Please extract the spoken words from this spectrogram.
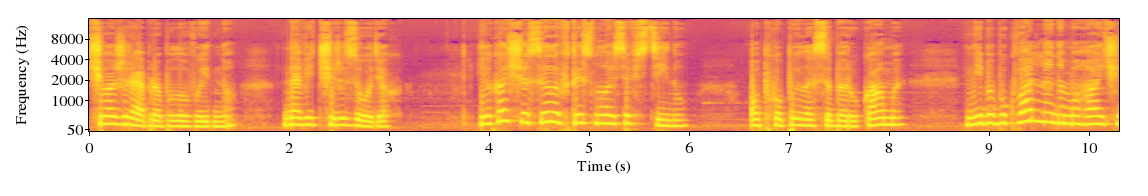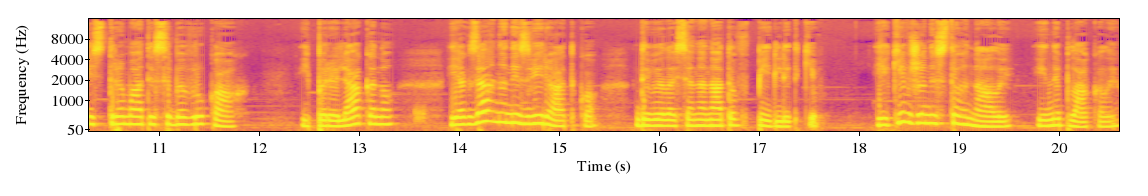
що аж ребра було видно, навіть через одяг, яка щосили втиснулася в стіну, обхопила себе руками, ніби буквально намагаючись тримати себе в руках, і перелякано, як загнане звірятко, дивилася на натовп підлітків, які вже не стогнали і не плакали.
